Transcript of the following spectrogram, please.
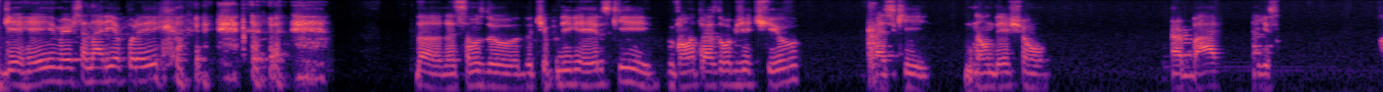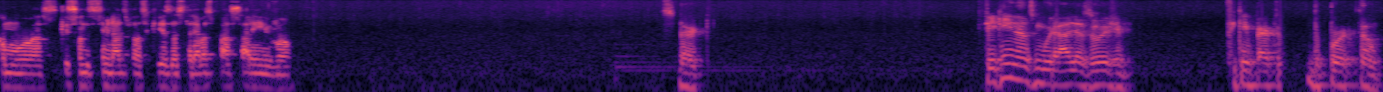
guerreiro e mercenaria por aí. Não, nós somos do, do tipo de guerreiros que vão atrás do objetivo, mas que não deixam barbáries como as que são disseminadas pelas crias das trevas passarem em vão. Certo. Fiquem nas muralhas hoje. Fiquem perto do portão.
